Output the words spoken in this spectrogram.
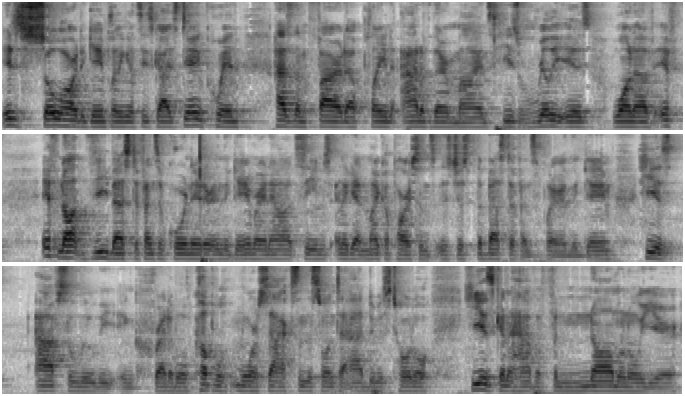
it is so hard to game plan against these guys. Dan Quinn has them fired up, playing out of their minds. He really is one of, if if not the best defensive coordinator in the game right now, it seems. And again, Micah Parsons is just the best defensive player in the game. He is absolutely incredible. A couple more sacks in this one to add to his total. He is going to have a phenomenal year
